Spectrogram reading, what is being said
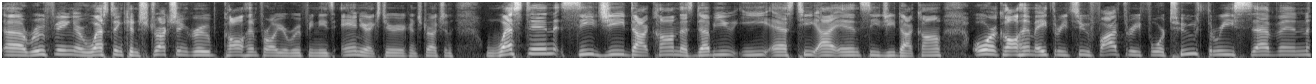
uh, Roofing or Westin Construction Group. Call him for all your roofing needs and your exterior construction. WestinCG.com. That's W E S T I N C G.com. Or call him 832 534 2374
